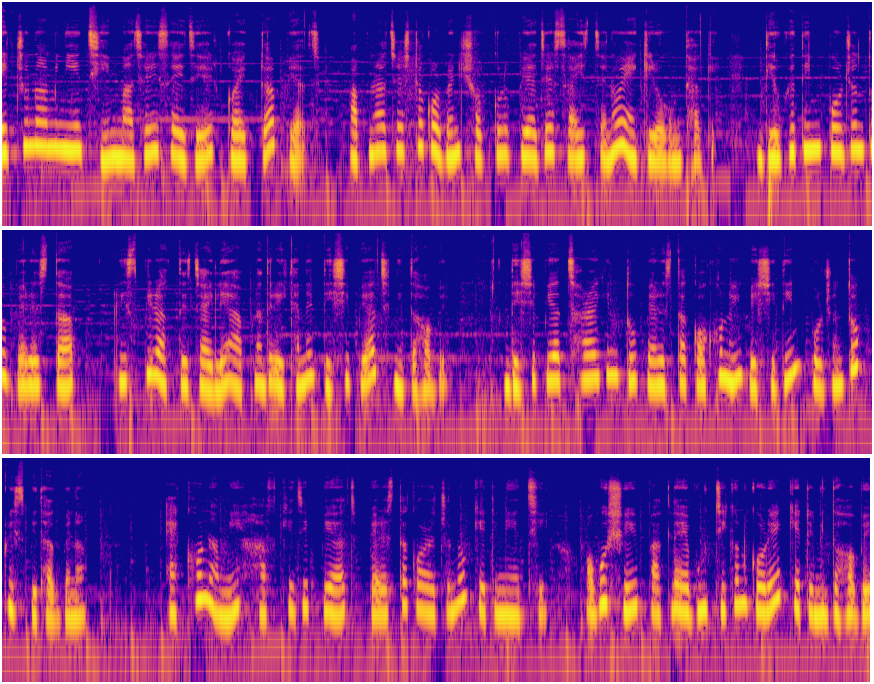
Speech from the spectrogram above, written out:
এর জন্য আমি নিয়েছি মাঝারি সাইজের কয়েকটা পেঁয়াজ। আপনারা চেষ্টা করবেন সবগুলো পেঁয়াজের সাইজ যেন একই রকম থাকে। দীর্ঘদিন পর্যন্ত বেরেস্তা ক্রিস্পি রাখতে চাইলে আপনাদের এখানে দেশি পেঁয়াজ নিতে হবে। দেশি পেঁয়াজ ছাড়া কিন্তু বেরেস্তা কখনোই বেশি দিন পর্যন্ত ক্রিস্পি থাকবে না। এখন আমি হাফ কেজি পেঁয়াজ বেরেস্তা করার জন্য কেটে নিয়েছি। অবশ্যই পাতলা এবং চিকন করে কেটে নিতে হবে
